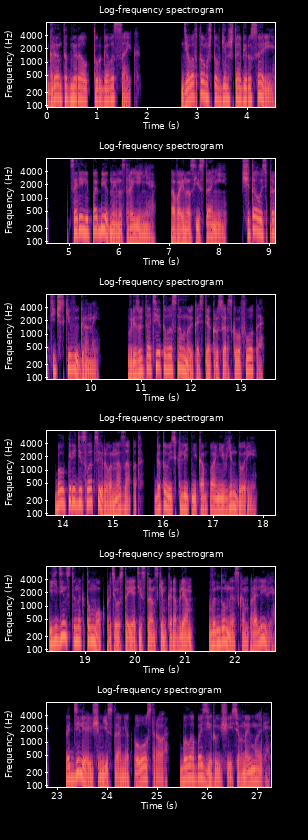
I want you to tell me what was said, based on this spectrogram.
гранд-адмирал Тургава Сайк. Дело в том, что в генштабе Русарии царили победные настроения, а война с Ястанией считалась практически выигранной. В результате этого основной костяк русарского флота был передислоцирован на запад, готовясь к летней кампании в Яндории, единственный, кто мог противостоять истанским кораблям в Индонезском проливе, отделяющем Ястани от полуострова, была базирующаяся в Наймаре.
